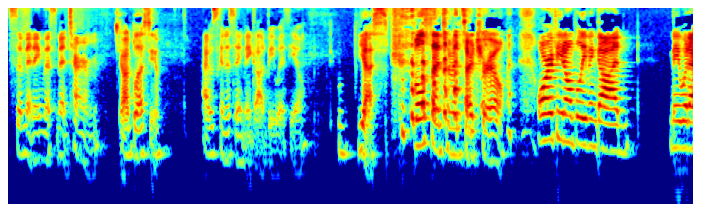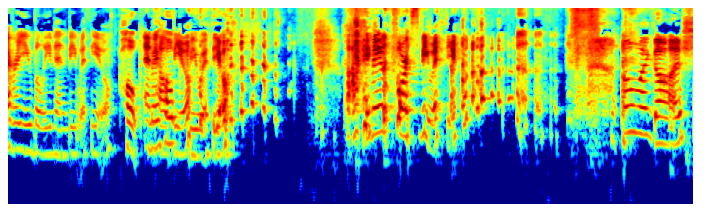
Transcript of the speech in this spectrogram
submitting this midterm, God bless you. I was going to say, may God be with you. Yes, both sentiments are true. Or if you don't believe in God, may whatever you believe in be with you. Hope And may help hope you. be with you. I, May the force be with you. oh my gosh.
